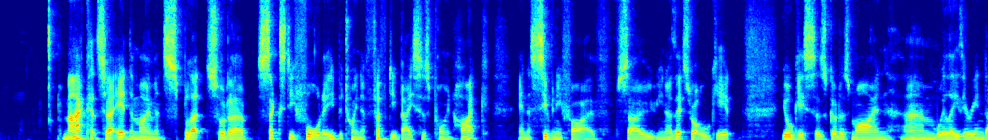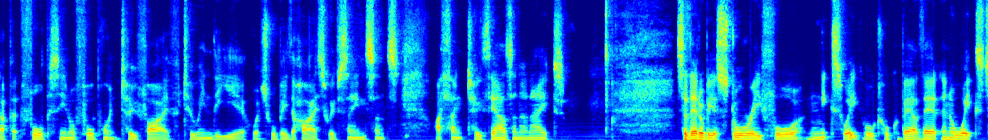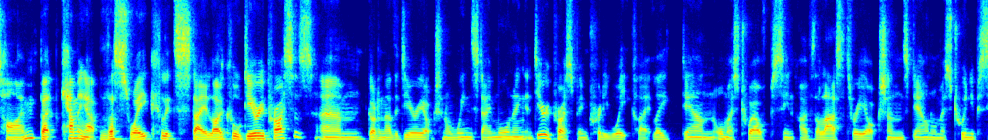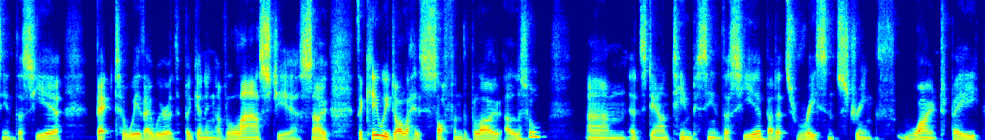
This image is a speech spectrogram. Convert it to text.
markets are at the moment split sort of 60 40 between a 50 basis point hike and a 75. So, you know, that's what we'll get. Your guess is as good as mine. Um, we'll either end up at 4% or 4.25 to end the year, which will be the highest we've seen since, I think, 2008. So that'll be a story for next week. We'll talk about that in a week's time. But coming up this week, let's stay local. Dairy prices. Um, got another dairy auction on Wednesday morning. And dairy price has been pretty weak lately, down almost 12% over the last three auctions, down almost 20% this year, back to where they were at the beginning of last year. So the Kiwi dollar has softened the blow a little. Um, it's down 10% this year, but its recent strength won't be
